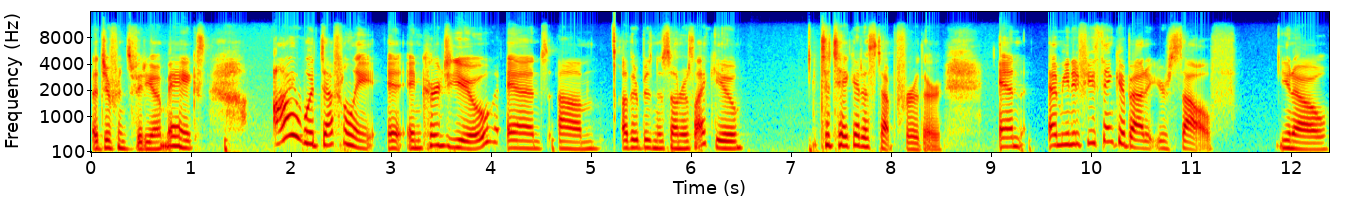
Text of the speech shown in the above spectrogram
a difference video makes, I would definitely encourage you and um, other business owners like you to take it a step further. And I mean, if you think about it yourself, you know,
